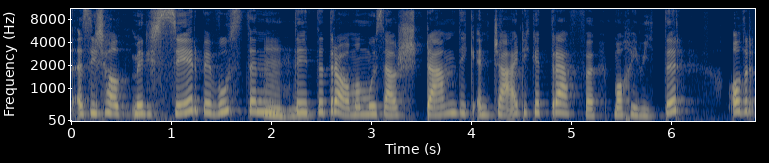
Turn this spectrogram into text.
es ist halt, man ist sehr bewusst dann dort dran. Man muss auch ständig Entscheidungen treffen. Mache ich weiter? Oder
